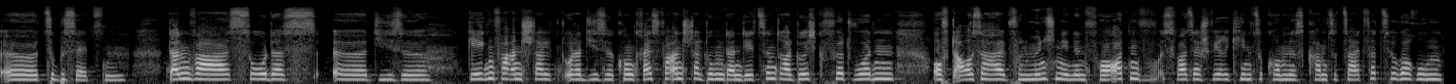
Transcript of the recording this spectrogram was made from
äh, zu besetzen. Dann war es so, dass äh, diese Gegenveranstaltungen oder diese Kongressveranstaltungen dann dezentral durchgeführt wurden, oft außerhalb von München in den Vororten. Es war sehr schwierig hinzukommen, es kam zu Zeitverzögerungen.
